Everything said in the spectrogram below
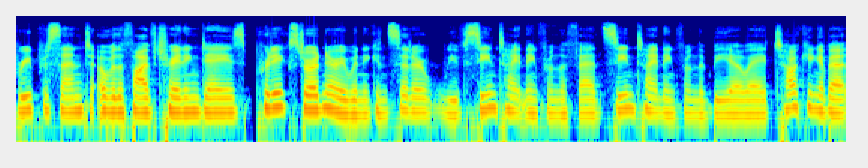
3% over the 5 trading days. Pretty extraordinary when you consider we've seen tightening from the Fed, seen tightening from the BOA, talking about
